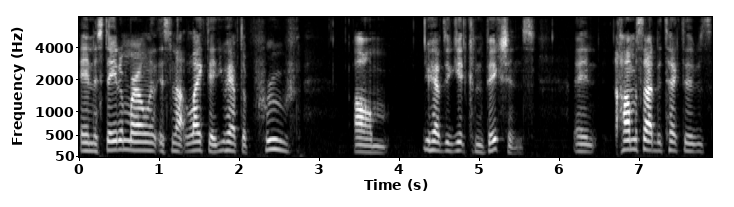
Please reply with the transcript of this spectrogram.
In the state of Maryland, it's not like that. You have to prove, um, you have to get convictions, and homicide detectives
